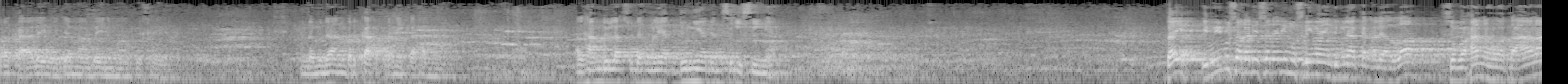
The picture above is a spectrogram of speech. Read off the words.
baraka alaihi wa jama'a fi khair. Mudah-mudahan berkah pernikahannya. Alhamdulillah sudah melihat dunia dan seisinya. Baik, ibu-ibu saudari-saudari muslimah yang dimuliakan oleh Allah Subhanahu wa taala,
